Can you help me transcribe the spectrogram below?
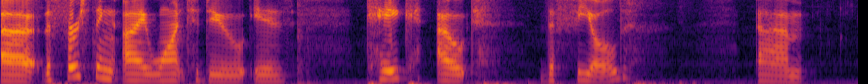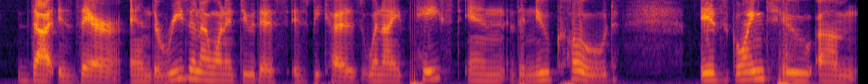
Uh, the first thing I want to do is take out the field um, that is there. And the reason I want to do this is because when I paste in the new code, it's going to um,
